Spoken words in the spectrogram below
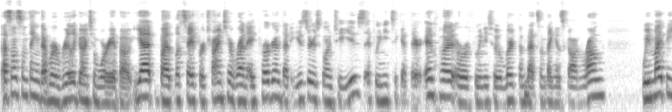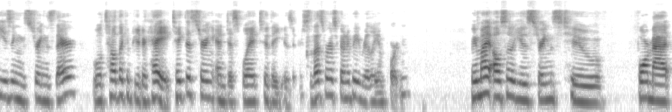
that's not something that we're really going to worry about yet, but let's say if we're trying to run a program that a user is going to use, if we need to get their input or if we need to alert them that something has gone wrong, we might be using strings there. We'll tell the computer, hey, take this string and display it to the user. So that's where it's going to be really important. We might also use strings to format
